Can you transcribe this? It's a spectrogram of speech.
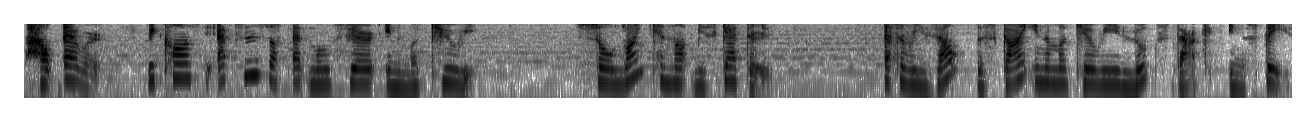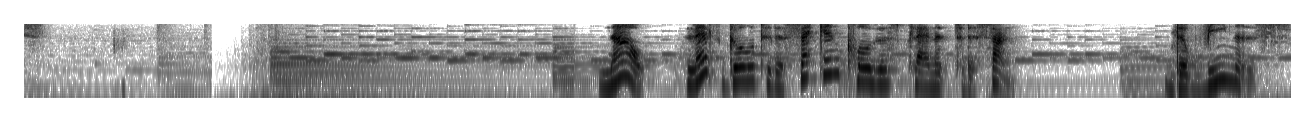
However, because the absence of atmosphere in Mercury, so light cannot be scattered. As a result, the sky in the Mercury looks dark in space. Now, let's go to the second closest planet to the Sun, the Venus.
